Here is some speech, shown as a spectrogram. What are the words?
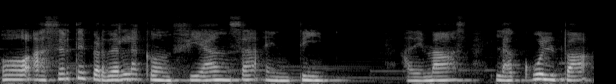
o hacerte perder la confianza en ti. Además, la culpa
